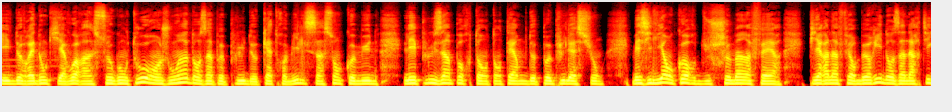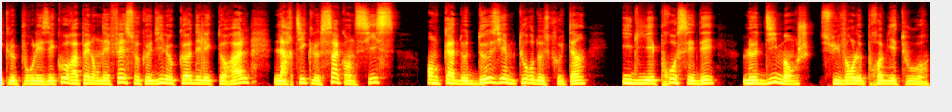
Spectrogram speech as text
Il devrait donc y avoir un second tour en juin dans un peu plus de 4500 communes, les plus importantes en termes de population. Mais il y a encore du chemin à faire. Pierre-Alain Furbery, dans un article pour les échos, rappelle en effet ce que dit le code électoral, l'article 56. En cas de deuxième tour de scrutin, il y est procédé le dimanche suivant le premier tour.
